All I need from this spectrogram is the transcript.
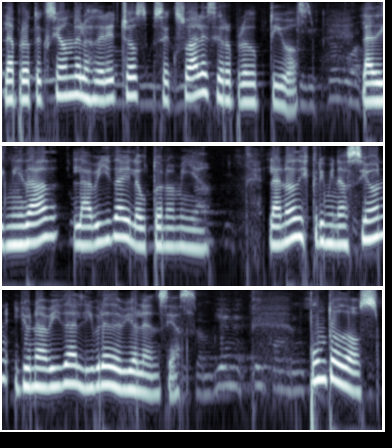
la protección de los derechos sexuales y reproductivos, la dignidad, la vida y la autonomía, la no discriminación y una vida libre de violencias. Punto 2.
